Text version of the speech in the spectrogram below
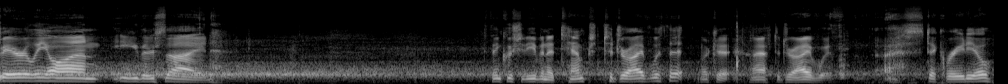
Barely on either side. I think we should even attempt to drive with it. Okay, I have to drive with uh, stick radio.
